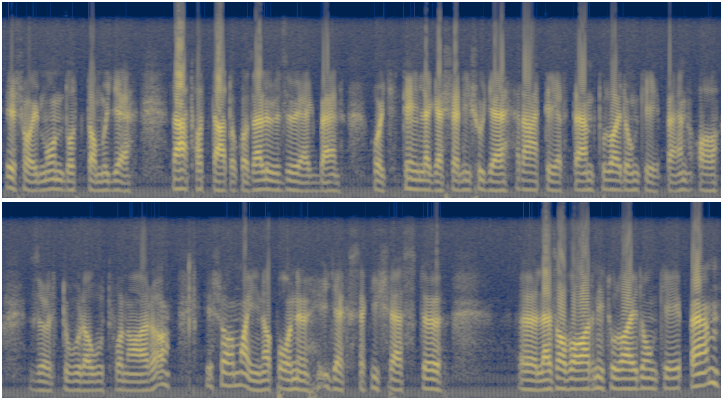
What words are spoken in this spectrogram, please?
és ahogy mondottam, ugye láthattátok az előzőekben, hogy ténylegesen is ugye rátértem tulajdonképpen a zöld túra útvonalra, és a mai napon igyekszek is ezt lezavarni tulajdonképpen,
